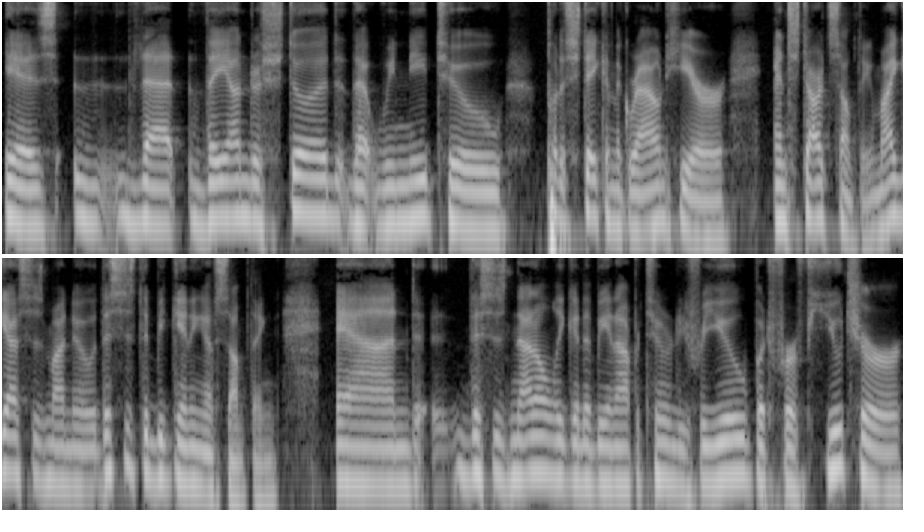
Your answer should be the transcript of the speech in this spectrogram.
is that they understood that we need to put a stake in the ground here and start something. My guess is, Manu, this is the beginning of something. And this is not only going to be an opportunity for you, but for future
